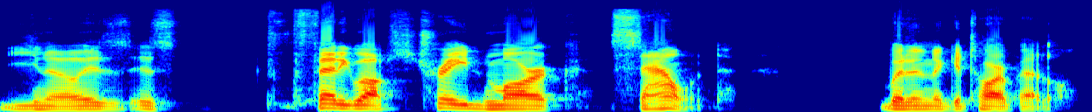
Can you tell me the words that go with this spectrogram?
you know his his Fetty Wap's trademark sound but in a guitar pedal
